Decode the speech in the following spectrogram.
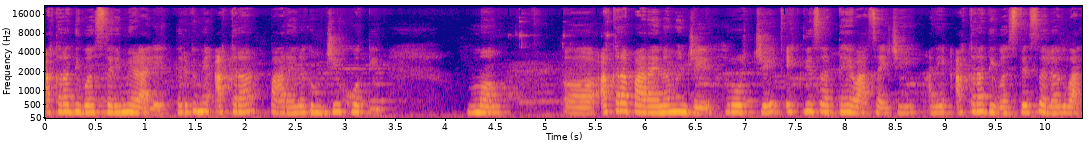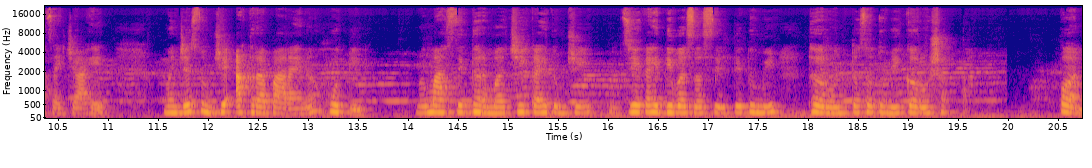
अकरा दिवस जरी मिळाले तरी तुम्ही अकरा पारायणं तुमची होतील. मग अकरा पारायणं म्हणजे रोजचे एकवीस अध्याय वाचायचे आणि अकरा दिवस ते सलग वाचायचे आहेत. म्हणजेच तुमचे अकरा पारायणं होतील. मग मासिक धर्माची काही तुमची जे काही दिवस असतील ते तुम्ही ठरवून तसं तुम्ही करू शकता. पण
